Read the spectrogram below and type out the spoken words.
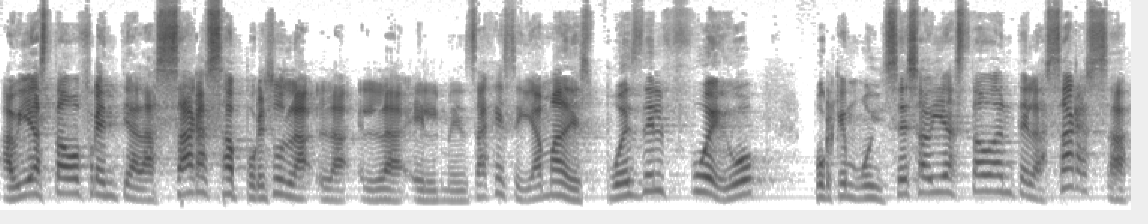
había estado frente a la zarza, por eso el mensaje se llama después del fuego, porque Moisés había estado ante la zarza,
